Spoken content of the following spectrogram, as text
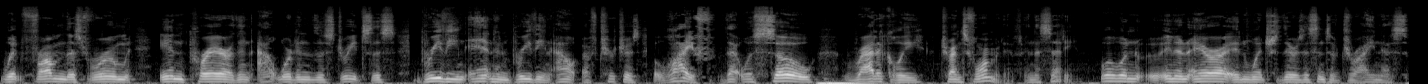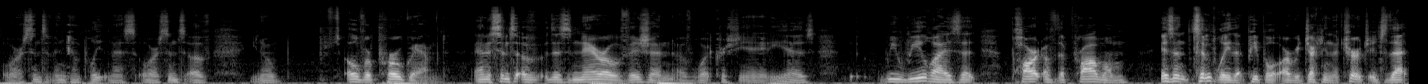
went from this room in prayer, then outward into the streets, this breathing in and breathing out of churches, life that was so radically transformative in the setting. Well, when in an era in which there's a sense of dryness or a sense of incompleteness or a sense of, you know, over-programmed, and a sense of this narrow vision of what Christianity is, we realize that part of the problem isn't simply that people are rejecting the church, it's that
